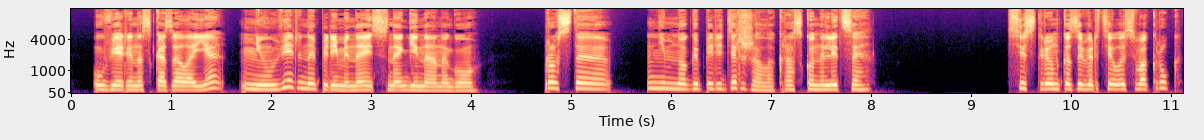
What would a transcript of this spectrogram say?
— уверенно сказала я, неуверенно переминаясь с ноги на ногу. Просто немного передержала краску на лице. Сестренка завертелась вокруг,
